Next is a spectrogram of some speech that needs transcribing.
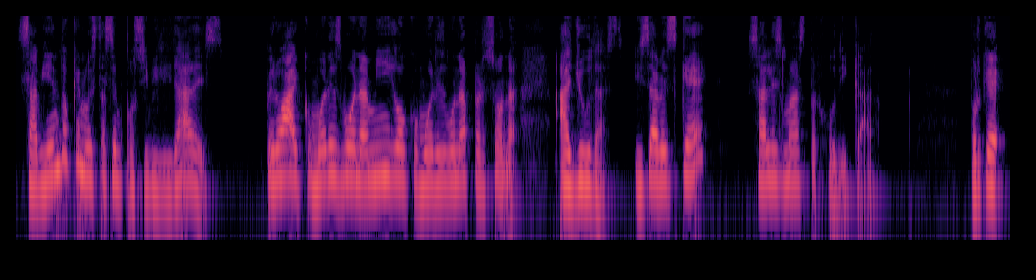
sabiendo que no estás en posibilidades. Pero ay, como eres buen amigo, como eres buena persona, ayudas. ¿Y sabes qué? Sales más perjudicado. Porque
